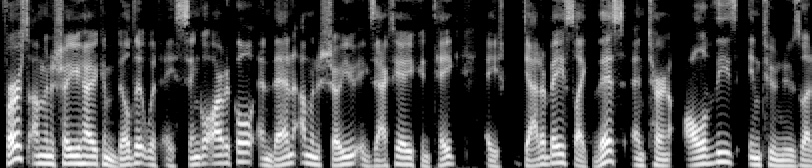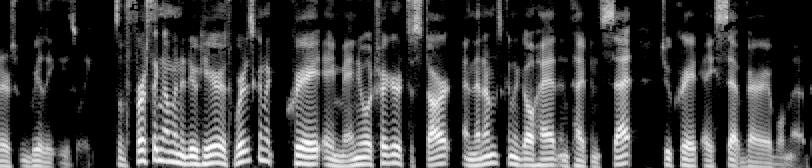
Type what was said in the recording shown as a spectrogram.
First, I'm going to show you how you can build it with a single article, and then I'm going to show you exactly how you can take a database like this and turn all of these into newsletters really easily. So the first thing I'm going to do here is we're just going to create a manual trigger to start, and then I'm just going to go ahead and type in set to create a set variable node.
